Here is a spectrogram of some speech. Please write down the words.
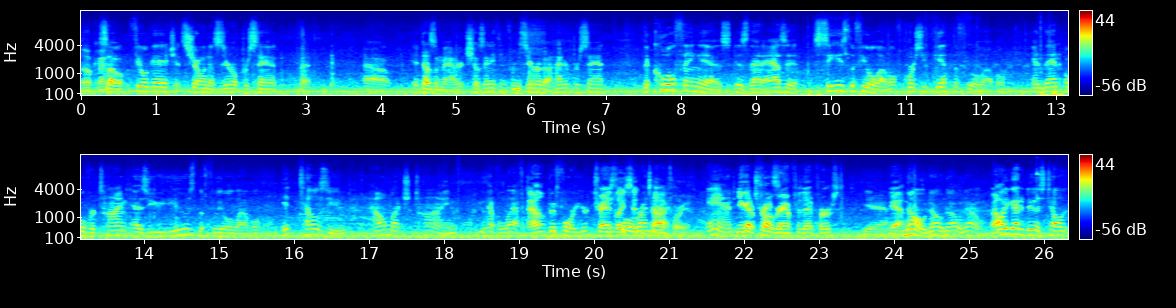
Okay. So fuel gauge, it's showing us zero percent, but uh, it doesn't matter. It shows anything from zero to 100%. The cool thing is, is that as it sees the fuel level, of course you get the fuel level, and then over time as you use the fuel level, it tells you how much time you have left Al, before your tank translates it in time dry. for you. And You got a program for that first? Yeah. Yeah. No, no, no, no. Oh. All you got to do is tell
